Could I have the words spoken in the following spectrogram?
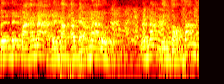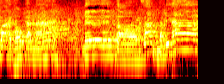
เดินเดินมาข้างหน้าเดินครับเท้าแถวข้างหน้าลูกแล้วนับหนึ่งสองสามไหว้พร้อมกันนะหนึ่งสองสามสวัสดีครับ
